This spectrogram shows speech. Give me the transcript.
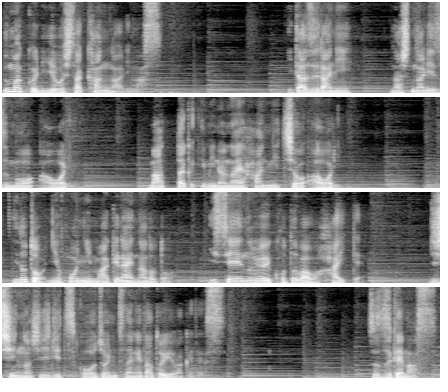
うまく利用した感があります。いたずらにナショナリズムを煽り、全く意味のない反日を煽り、二度と日本に負けないなどと威勢の良い言葉を吐いて、自身の支持率向上につなげたというわけです。続けます。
